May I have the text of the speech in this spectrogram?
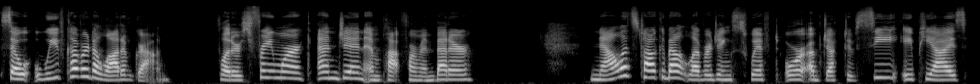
so we've covered a lot of ground Flutter's framework, engine, and platform embedder. Now let's talk about leveraging Swift or Objective-C APIs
